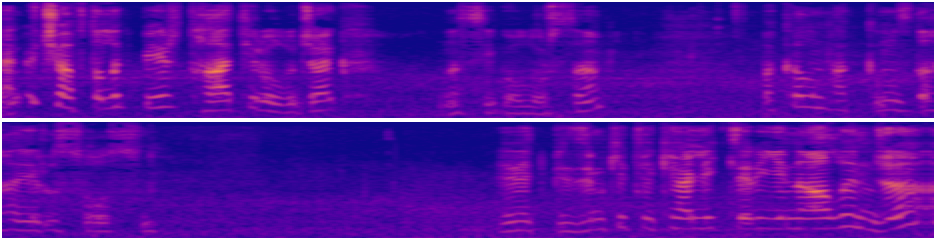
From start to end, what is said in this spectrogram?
Yani üç haftalık bir tatil olacak nasip olursa. Bakalım hakkımızda hayırlısı olsun. Evet bizimki tekerlekleri yeni alınca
